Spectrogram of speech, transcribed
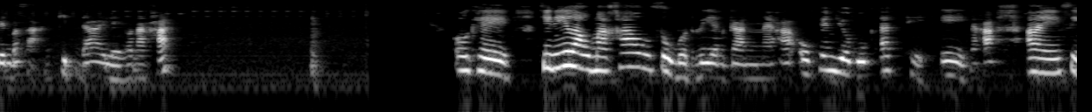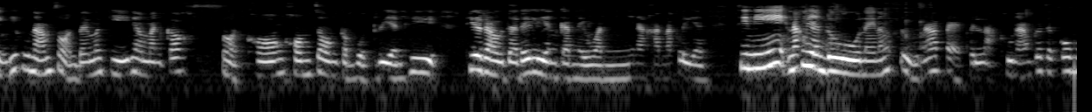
เป็นภาษาอังกฤษได้แล้วนะคะโอเค ทีนี้เรามาเข้าสู่บทเรียนกันนะคะ Open your book at page 8นะคะ ไอสิ่งที่ครูน้ำสอนไปเมื่อกี้เนี่ยมันก็สอดคล้องคล้องจองกับบทเรียนที่ที่เราจะได้เรียนกันในวันนี้นะคะ นักเรียน ทีนี้นักเรียนดูในหนังสือหน้า 8 เป็นหลักครูน้ำก็จะก้ม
